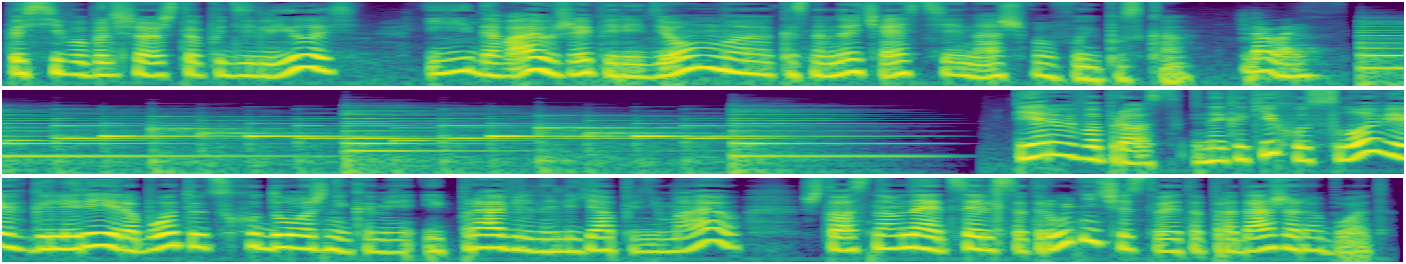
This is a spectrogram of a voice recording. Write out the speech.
Спасибо большое, что поделилась. И давай уже перейдем э, к основной части нашего выпуска. Давай. Первый вопрос. На каких условиях галереи работают с художниками? И правильно ли я понимаю, что основная цель сотрудничества — это продажа работ?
